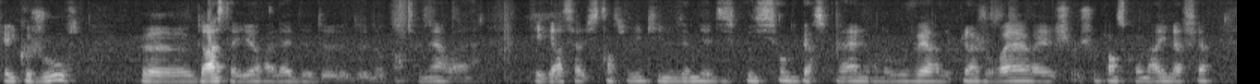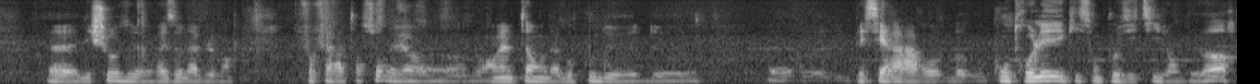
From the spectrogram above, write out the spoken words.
quelques jours, euh, grâce d'ailleurs à l'aide de, nos partenaires et grâce à l'assistance publique qui nous a mis à disposition du personnel. On a ouvert les plages horaires et je, pense qu'on arrive à faire euh, les choses raisonnablement. Il faut faire attention. D'ailleurs, en même temps, on a beaucoup de, de PCR contrôlés qui sont positifs en dehors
